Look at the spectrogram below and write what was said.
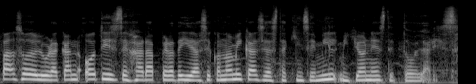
Paso del huracán Otis dejará pérdidas económicas de hasta 15 mil millones de dólares.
